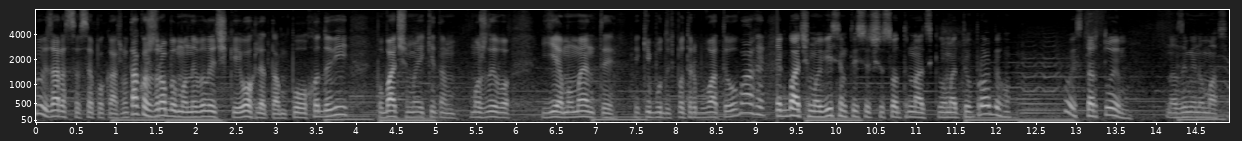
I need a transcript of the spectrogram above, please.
Ну і зараз це все покажемо. Також зробимо невеличкий огляд там по ходовій, побачимо, які там можливо є моменти, які будуть потребувати уваги. Як бачимо, 8613 км пробігу. Ну і стартуємо на заміну масла.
